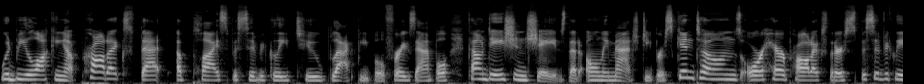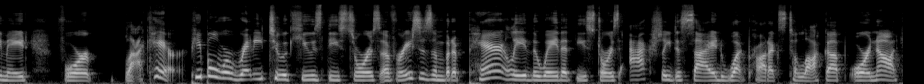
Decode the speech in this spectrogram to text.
would be locking up products that apply specifically to black people. For example, foundation shades that that only match deeper skin tones or hair products that are specifically made for black hair. People were ready to accuse these stores of racism, but apparently the way that these stores actually decide what products to lock up or not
